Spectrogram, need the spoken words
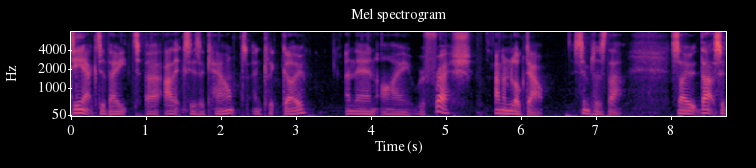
deactivate uh, Alex's account and click go. And then I refresh and I'm logged out. Simple as that. So that's a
